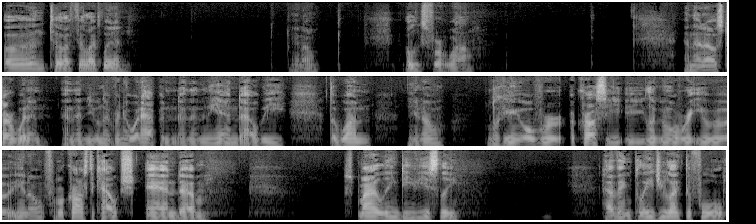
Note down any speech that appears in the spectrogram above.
uh, until I feel like winning. You know, I'll lose for a while and then I'll start winning, and then you'll never know what happened. And then in the end, I'll be the one, you know, looking over across, looking over at you, uh, you know, from across the couch, and um, smiling deviously, having played you like the fool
